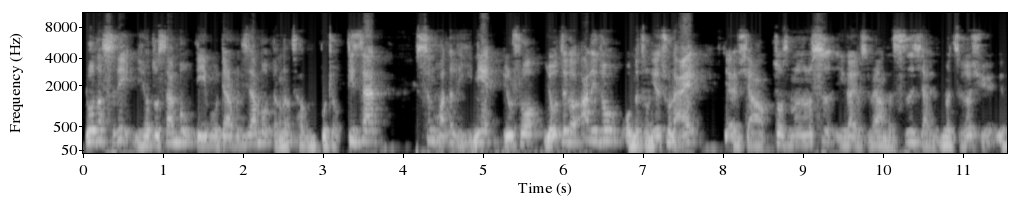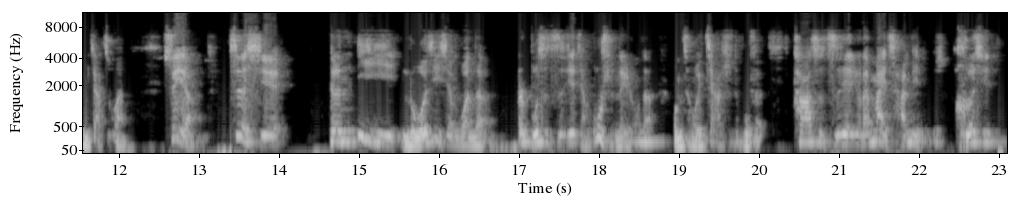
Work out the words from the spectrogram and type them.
落到实地，你需要做三步：第一步、第二步、第三步等等操作步骤。第三，升华的理念，比如说由这个案例中我们总结出来，要想做什么什么事，应该有什么样的思想，有什么哲学，有什么价值观。所以啊，这些跟意义逻辑相关的，而不是直接讲故事内容的，我们称为价值的部分。它是直接用来卖产品，核心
